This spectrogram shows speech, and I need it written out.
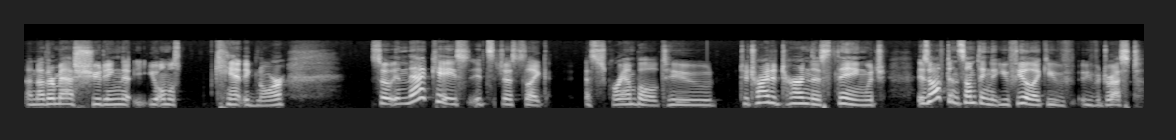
another mass shooting that you almost can't ignore. So in that case, it's just like a scramble to to try to turn this thing, which is often something that you feel like you've you've addressed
